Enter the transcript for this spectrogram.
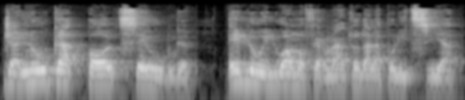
Gianluca Paul Seung è lui l'uomo fermato dalla polizia.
